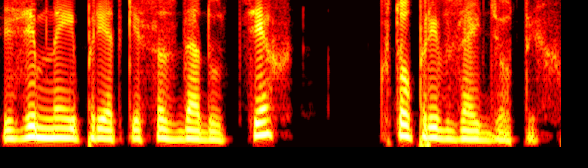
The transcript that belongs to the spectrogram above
земные предки создадут тех, кто превзойдет их.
